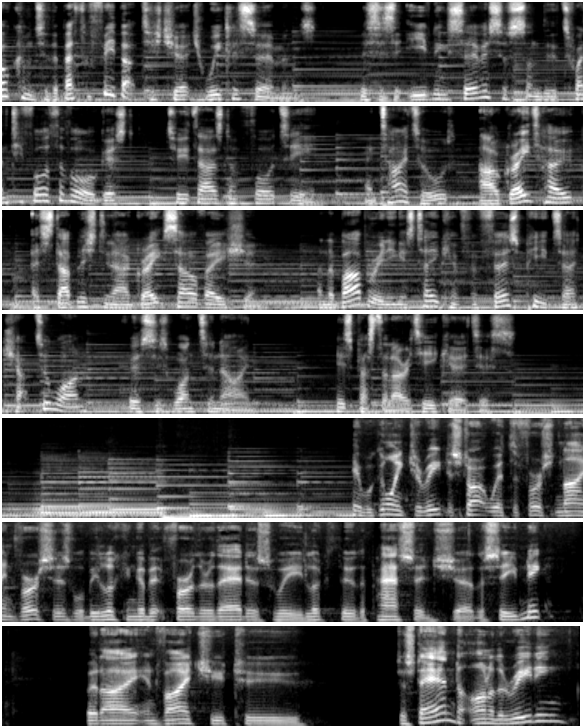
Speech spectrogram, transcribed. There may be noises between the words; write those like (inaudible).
Welcome to the Bethel Free Baptist Church weekly sermons. This is the evening service of Sunday, the 24th of August 2014, entitled Our Great Hope Established in Our Great Salvation. And the Bible reading is taken from 1 Peter chapter 1, verses 1 to 9. Here's Pastor Larry T. Curtis. We're going to read to start with the first nine verses. We'll be looking a bit further at that as we look through the passage uh, this evening. But I invite you to to stand to honor the reading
